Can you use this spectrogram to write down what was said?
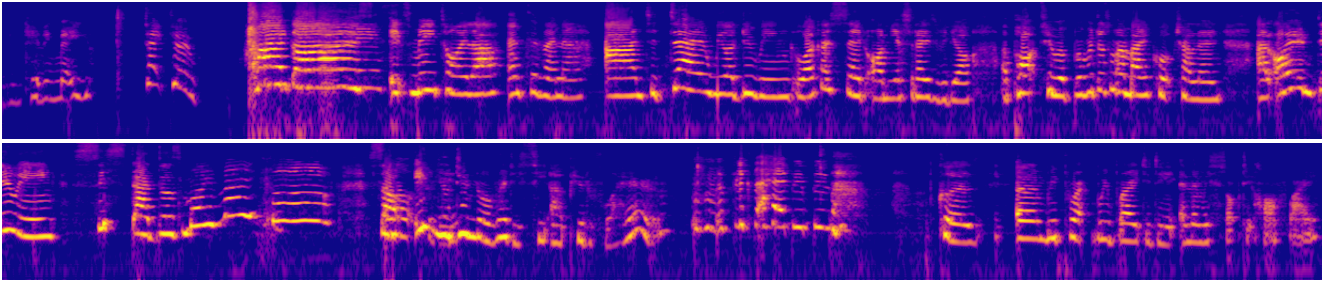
you kidding me? Take two. Hi guys! It's me, Tyla. And Savannah. And today we are doing, like I said on yesterday's video, a part two of Brother Does My Makeup challenge. And I am doing Sister Does My Makeup. So if you didn't already see our beautiful hair. Flick that hair, boo boo. Because um, we we braided it and then we stopped it halfway.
